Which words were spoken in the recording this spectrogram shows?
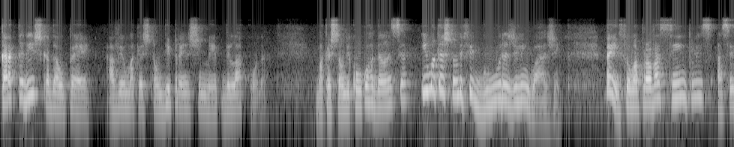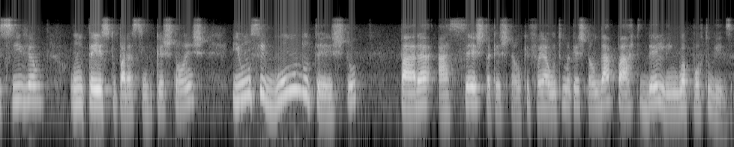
característica da UPE, haver uma questão de preenchimento de lacuna. Uma questão de concordância e uma questão de figuras de linguagem. Bem, foi uma prova simples, acessível, um texto para cinco questões e um segundo texto para a sexta questão, que foi a última questão da parte de língua portuguesa.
